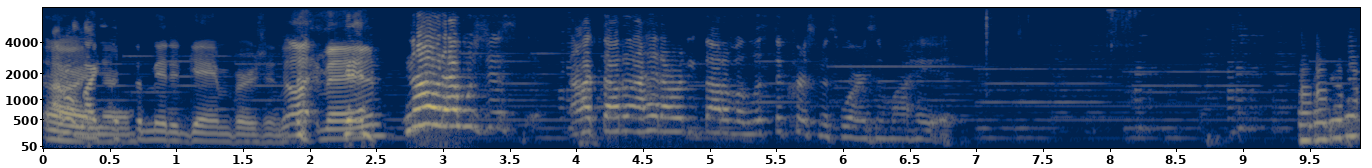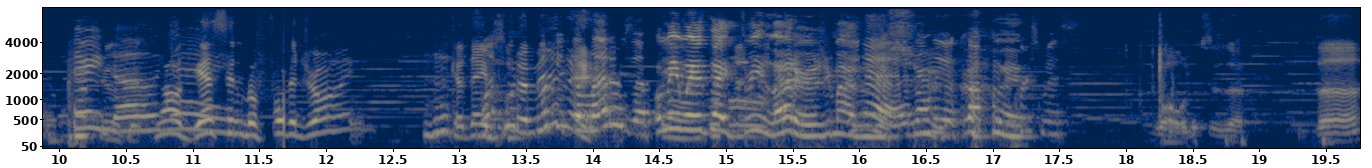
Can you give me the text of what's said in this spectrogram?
I don't right, like now. the submitted game version. Not, man. No, that was just. I thought I had already thought of a list of Christmas words in my head. There you go. Y'all yay. guessing before the drawing? Because they Look- put 'em look in at the letters up I mean, when it's like three letters, you might as well Yeah, just it's only a shoot. couple Christmas. Whoa, this is a the.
